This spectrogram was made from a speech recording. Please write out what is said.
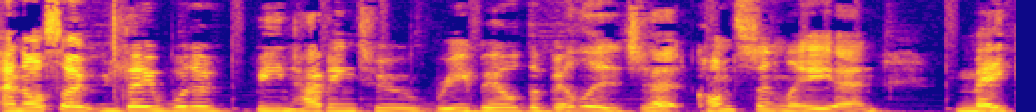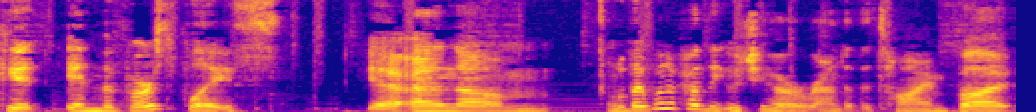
And also, they would have been having to rebuild the village that constantly and make it in the first place. Yeah, and um, well, they would have had the Uchiha around at the time, but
